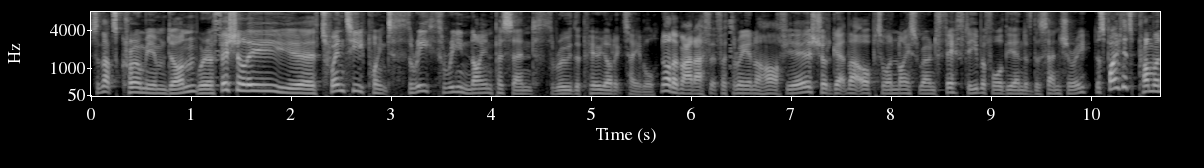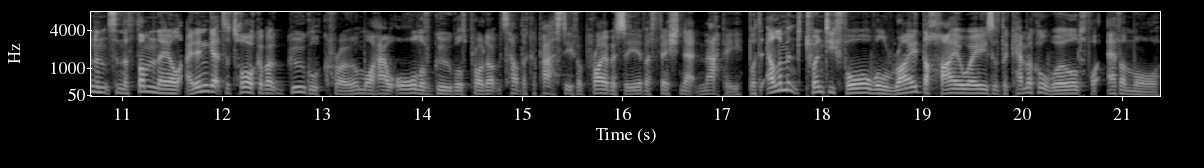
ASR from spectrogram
So that's chromium done. We're officially 20.339% uh, through the periodic table. Not a bad effort for three and a half years, should get that up to a nice round 50 before the end of the century. Despite its prominence in the thumbnail, I didn't get to talk about Google Chrome or how all of Google's products have the capacity for privacy of a fishnet nappy, but Element 24 will ride the highways of the chemical world forevermore,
